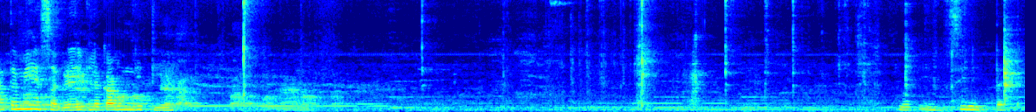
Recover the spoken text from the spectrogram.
आता मी हे सगळे इडल्या काढून घेतली इझी निघतात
